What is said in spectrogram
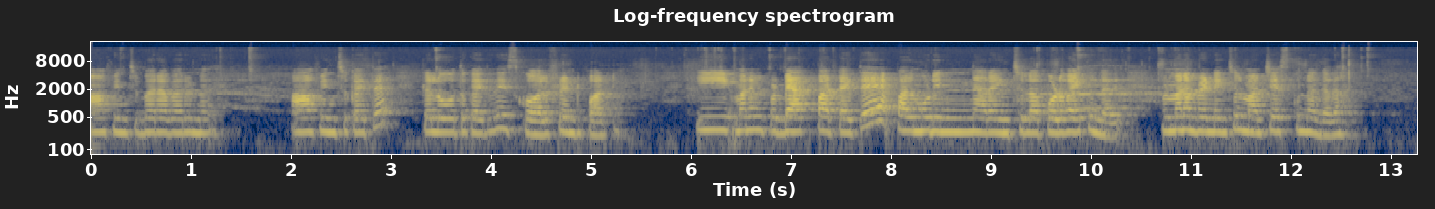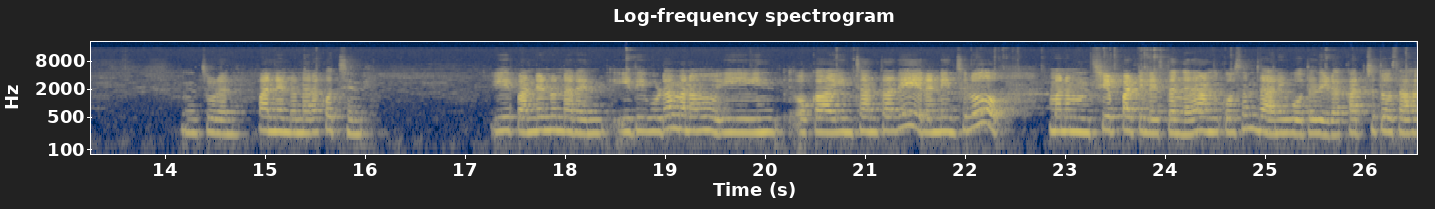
హాఫ్ ఇంచు బరాబర్ ఉన్నది. హాఫ్ ఇంచుకైతే ఇట్లా లోతుకైతే తీసుకోవాలి ఫ్రంట్ పార్ట్. ఈ మనం ఇప్పుడు బ్యాక్ పార్ట్ అయితే పదమూడున్నర ఇంచుల పొడవు అయితే ఉన్నది ఇప్పుడు మనం రెండు ఇంచులు మర్చేసుకున్నాం కదా. చూడండి పన్నెండున్నరకు వచ్చింది ఈ పన్నెండున్నర ఇది కూడా మనము ఈ ఒక ఇంచ్ అంతా అది రెండు ఇంచులు మనం షేప్ పట్టీలు వేస్తాం కదా అందుకోసం దానికి పోతుంది ఇక్కడ ఖర్చుతో సహా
